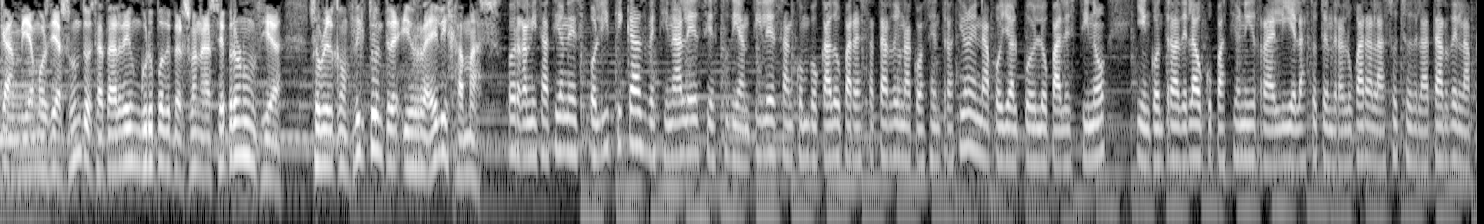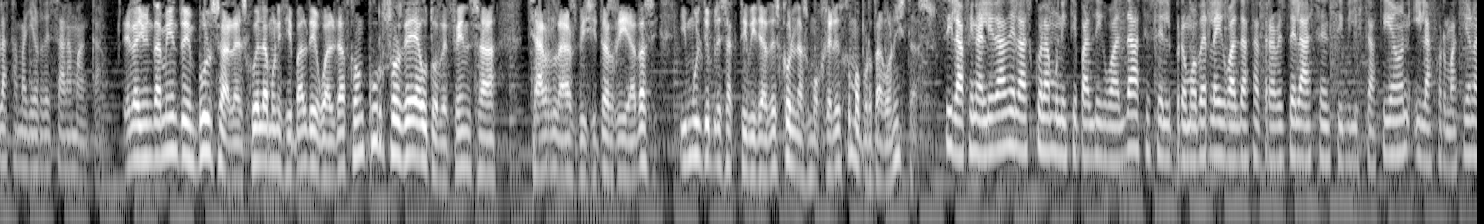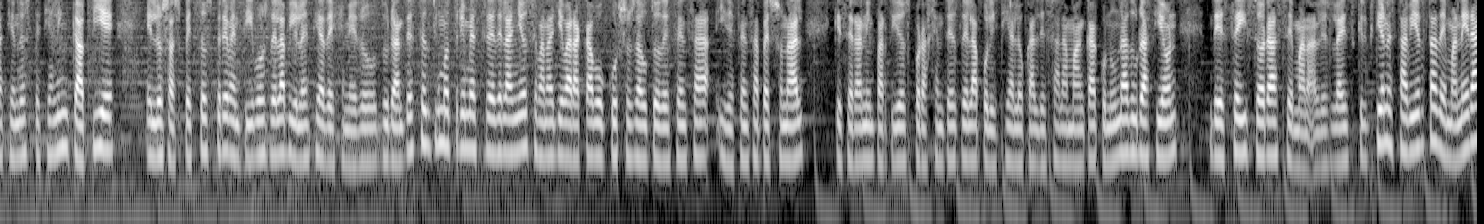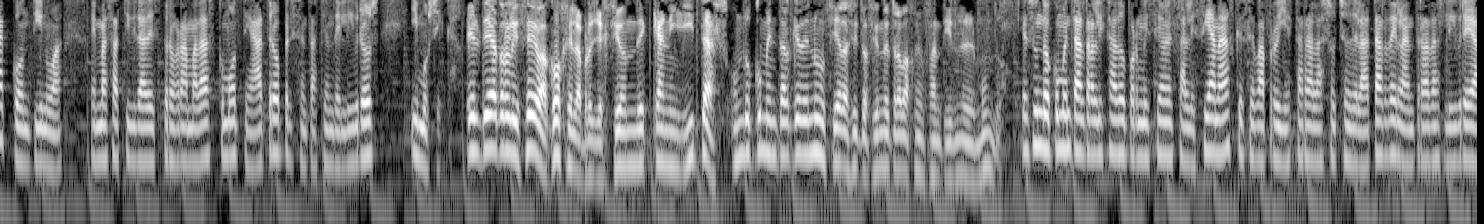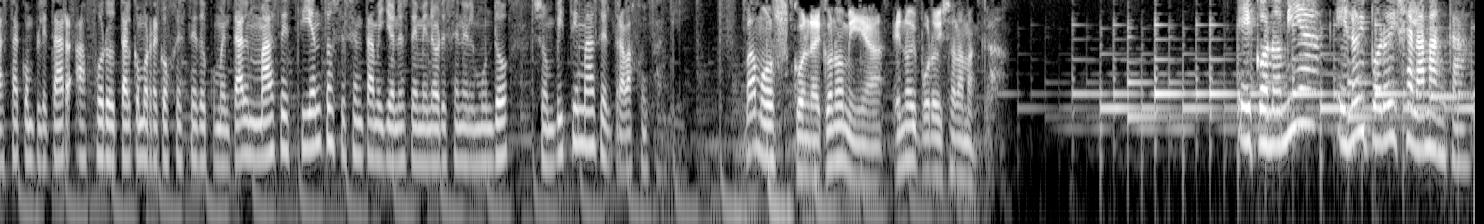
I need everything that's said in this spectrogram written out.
Cambiamos de asunto. Esta tarde un grupo de personas se pronuncia sobre el conflicto entre Israel y Hamas. Organizaciones políticas, vecinales y estudiantiles han convocado para esta tarde una concentración en apoyo al pueblo palestino y en contra de la ocupación israelí. El acto tendrá lugar a las 8 de la tarde en la Plaza Mayor de Salamanca. El ayuntamiento impulsa a la Escuela Municipal de Igualdad con cursos de autodefensa, charlas, visitas guiadas y múltiples actividades con las mujeres como protagonistas. Sí, la finalidad de la Escuela Municipal de Igualdad es el promover la igualdad a través de la sensibilización y la formación haciendo especial hincapié en los aspectos preventivos de la violencia de género. Durante este último trimestre del año se van a llevar a cabo cursos de autodefensa y defensa personal que serán impartidos por agentes de la Policía Local de Salamanca con una duración de seis horas semanales. La inscripción está abierta de manera continua. Hay más actividades programadas como teatro, presentación de libros y música. El Teatro Liceo acoge la proyección de Canillitas, un documental que denuncia la situación de trabajo infantil en el mundo. Es un documental realizado por Misiones Salesianas que se va a proyectar a las 8 de la tarde. La entrada es libre hasta completar aforo, tal como recoge este documental. Más de 160 millones de menores en el mundo son víctimas del trabajo infantil. Vamos con la economía en Hoy por Hoy Salamanca. Economía en Hoy por Hoy Salamanca.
